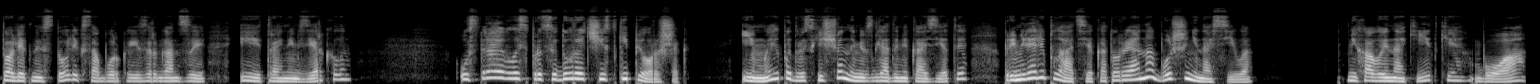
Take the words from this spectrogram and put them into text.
туалетный столик с оборкой из органзы и тройным зеркалом, устраивалась процедура чистки перышек, и мы под восхищенными взглядами газеты примеряли платья, которые она больше не носила. Меховые накидки, боа,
